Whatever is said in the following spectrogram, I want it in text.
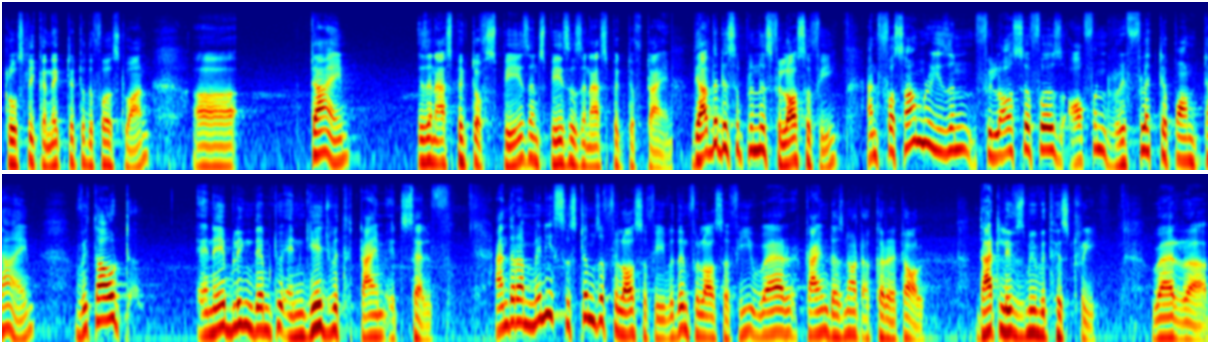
closely connected to the first one, uh, time is an aspect of space and space is an aspect of time. The other discipline is philosophy and for some reason philosophers often reflect upon time without enabling them to engage with time itself. And there are many systems of philosophy within philosophy where time does not occur at all. That leaves me with history where uh,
